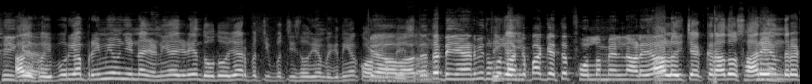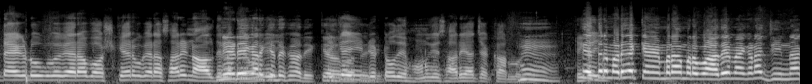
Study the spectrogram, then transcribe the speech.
ਠੀਕ ਆ ਦੇਖੋ ਜੀ ਪੂਰੀਆਂ ਪ੍ਰੀਮੀਅਮ ਜੀਨਾਂ ਜਣੀਆਂ ਜਿਹੜੀਆਂ 2 2000 25 2500 ਦੀਆਂ ਵਿਕਦੀਆਂ ਕੀ ਕਾਟਨ ਬਾਤ ਹੈ ਬੇਸ ਤੇ ਡਿਜ਼ਾਈਨ ਵੀ ਤੁਹਾਨੂੰ ਲਗਭਗ ਇੱਥੇ ਫੁੱਲ ਮਿਲਣ ਵਾਲੇ ਆ। ਆ ਲੋ ਜੀ ਚੈੱਕ ਕਰਾ ਦਿਓ ਸਾਰੇ ਅੰਦਰ ਟੈਗ ਡੂਗ ਵਗੈਰਾ ਵਾਸ਼ ਕੇਅਰ ਵਗੈਰਾ ਸਾਰੇ ਨਾਲ ਦੇ ਨੇੜੇ ਕਰਕੇ। ਦਿਖਾ ਦੇ ਠੀਕ ਹੈ ਜੀ ਡਿਟੋ ਦੇ ਹੋਣਗੇ ਸਾਰੇ ਆ ਚੈੱਕ ਕਰ ਲਓ ਜੀ। ਹੂੰ। ਤੇ ਇੱਧਰ ਮੜੇ ਕੈਮਰਾ ਮਰਵਾ ਦੇ ਮੈਂ ਕਹਣਾ ਜੀਨਾ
